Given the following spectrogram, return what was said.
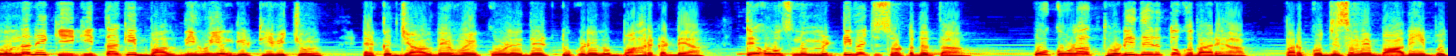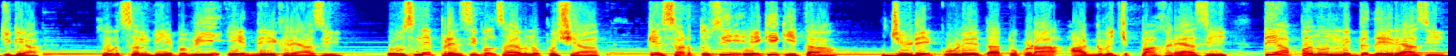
ਉਹਨਾਂ ਨੇ ਕੀ ਕੀਤਾ ਕਿ ਬਲਦੀ ਹੋਈ ਅੰਗੀਠੀ ਵਿੱਚੋਂ ਇੱਕ ਜਲਦੇ ਹੋਏ ਕੋਲੇ ਦੇ ਟੁਕੜੇ ਨੂੰ ਬਾਹਰ ਕੱਢਿਆ ਤੇ ਉਸ ਨੂੰ ਮਿੱਟੀ ਵਿੱਚ ਸੁੱਟ ਦਿੱਤਾ। ਉਹ ਕੋਲਾ ਥੋੜੀ ਦੇਰ ਧੁਖਦਾ ਰਿਹਾ, ਪਰ ਕੁਝ ਸਮੇਂ ਬਾਅਦ ਹੀ ਬੁਝ ਗਿਆ। ਹੁਣ ਸੰਦੀਪ ਵੀ ਇਹ ਦੇਖ ਰਿਹਾ ਸੀ। ਉਸਨੇ ਪ੍ਰਿੰਸੀਪਲ ਸਾਹਿਬ ਨੂੰ ਪੁੱਛਿਆ ਕਿ, ਸਰ, ਤੁਸੀਂ ਇਹ ਕੀ ਕੀਤਾ? ਜਿਹੜੇ ਕੋਲੇ ਦਾ ਟੁਕੜਾ ਅੱਗ ਵਿੱਚ ਭਖ ਰਿਹਾ ਸੀ ਤੇ ਆਪਾਂ ਨੂੰ ਨਿੱਘ ਦੇ ਰਿਹਾ ਸੀ,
